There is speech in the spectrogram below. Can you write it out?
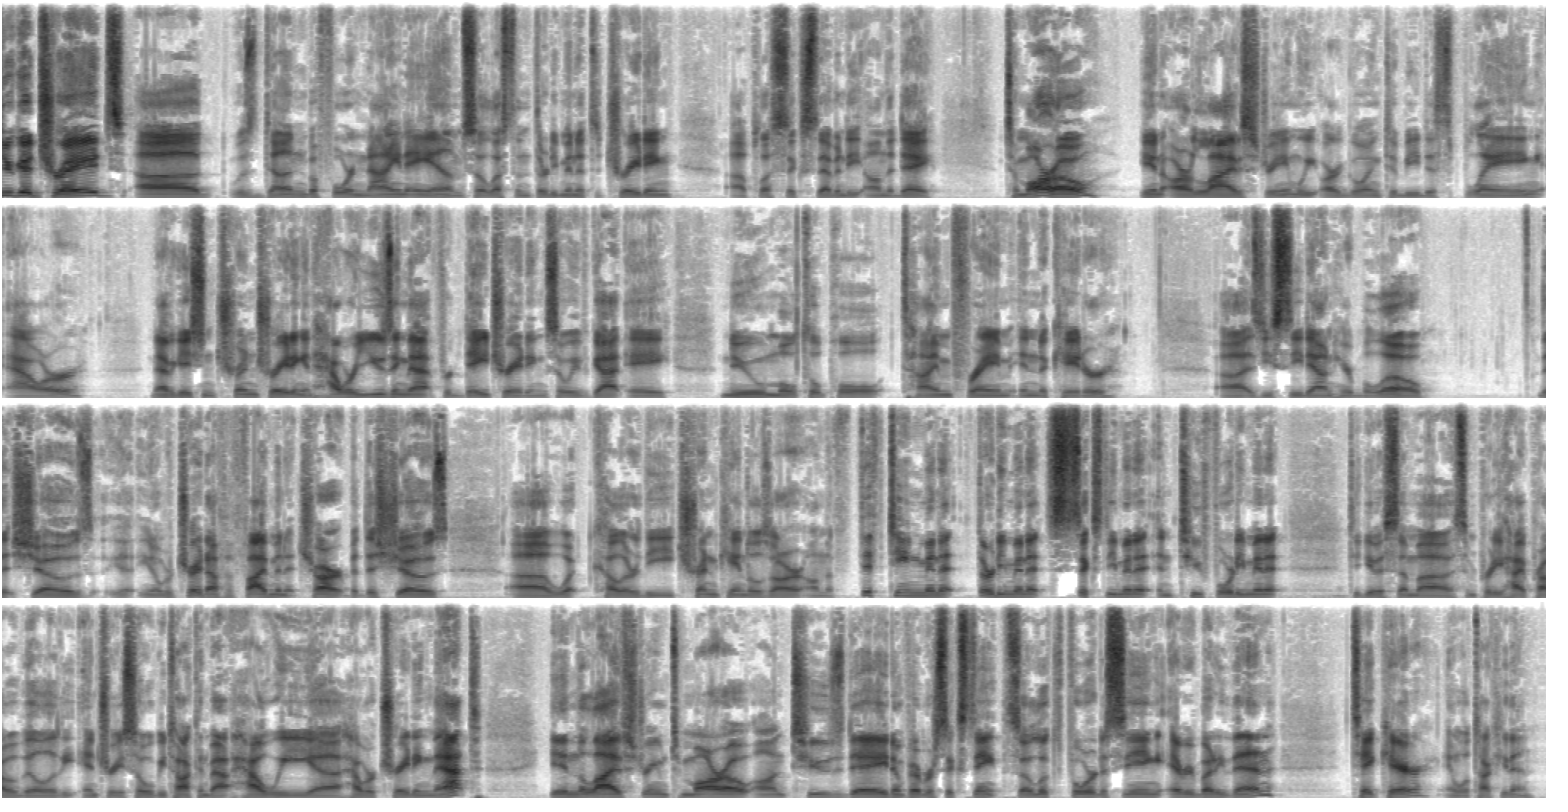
Two good trades. Uh, was done before 9 a.m., so less than 30 minutes of trading, uh, plus 670 on the day. Tomorrow, in our live stream, we are going to be displaying our navigation trend trading and how we're using that for day trading. So we've got a new multiple time frame indicator, uh, as you see down here below, that shows, you know, we're trading off a five minute chart, but this shows uh, what color the trend candles are on the 15 minute, 30 minute, 60 minute, and 240 minute to give us some uh, some pretty high probability entries. So we'll be talking about how we uh, how we're trading that in the live stream tomorrow on Tuesday, November 16th. So look forward to seeing everybody then. Take care, and we'll talk to you then.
